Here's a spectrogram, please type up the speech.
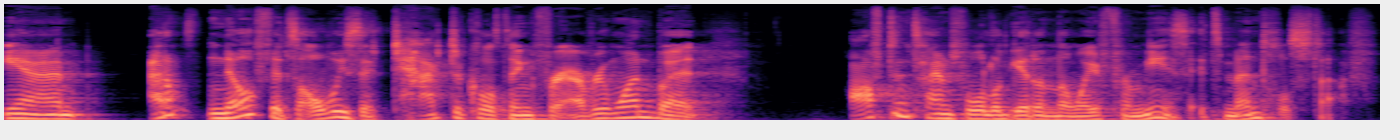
And I don't know if it's always a tactical thing for everyone, but oftentimes what'll get in the way for me is it's mental stuff.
